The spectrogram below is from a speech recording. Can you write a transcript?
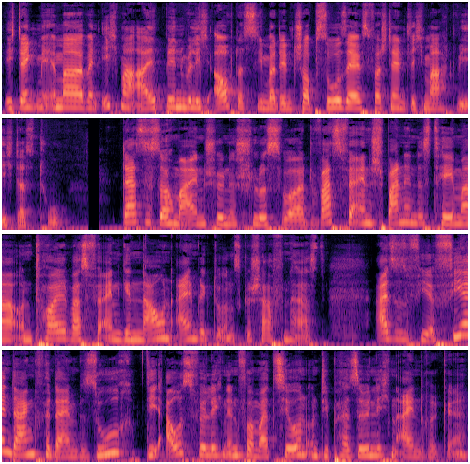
Ich denke mir immer, wenn ich mal alt bin, will ich auch, dass jemand den Job so selbstverständlich macht, wie ich das tue. Das ist doch mal ein schönes Schlusswort. Was für ein spannendes Thema und toll, was für einen genauen Einblick du uns geschaffen hast. Also Sophia, vielen Dank für deinen Besuch, die ausführlichen Informationen und die persönlichen Eindrücke.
